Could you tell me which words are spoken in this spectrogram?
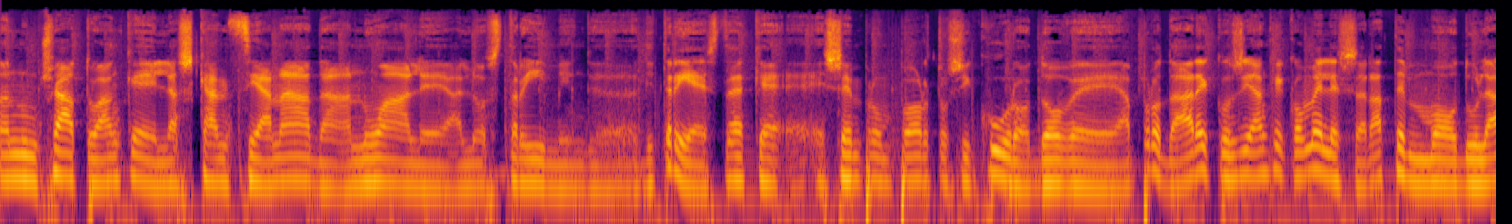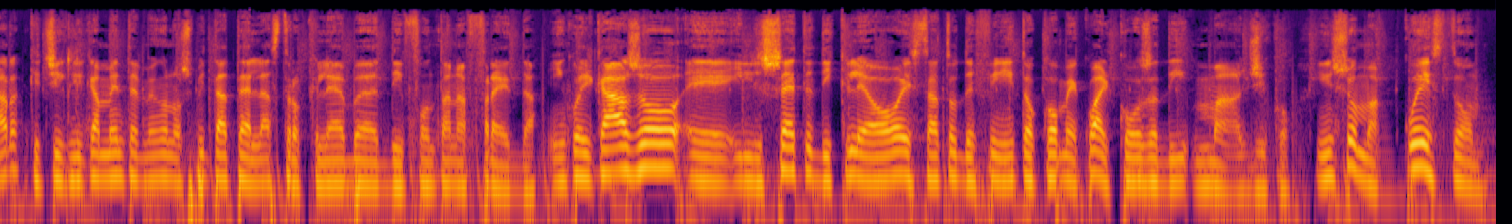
annunciato anche la scanzianada annuale allo streaming eh, di Trieste, che è sempre un po' porto sicuro dove approdare, così anche come le serate modular che ciclicamente vengono ospitate all'Astro Club di Fontana Fredda. In quel caso eh, il set di Cleo è stato definito come qualcosa di magico. Insomma, questo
